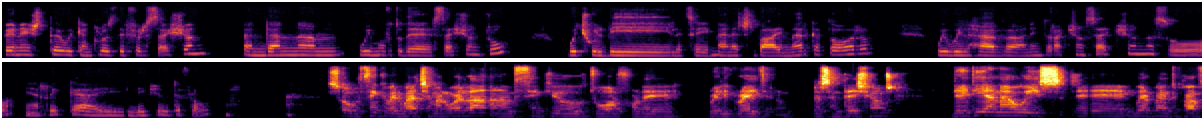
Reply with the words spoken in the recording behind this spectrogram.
finished, we can close the first session and then um, we move to the session two, which will be, let's say, managed by Mercator. We will have an interaction section. So Enrique, I leave you the floor. So thank you very much, Emanuela, and thank you to all for the really great presentations. The idea now is uh, we are going to have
